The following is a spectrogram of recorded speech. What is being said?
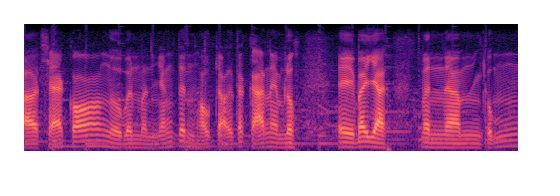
là sẽ có người bên mình nhắn tin hỗ trợ tất cả anh em luôn. Thì bây giờ mình ờ, cũng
